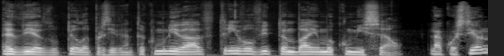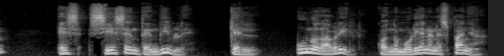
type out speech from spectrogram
eh, a dedo pela Presidente da Comunidade, teria envolvido também uma comissão. A questão é se é entendible que el 1 de abril, quando morían en España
